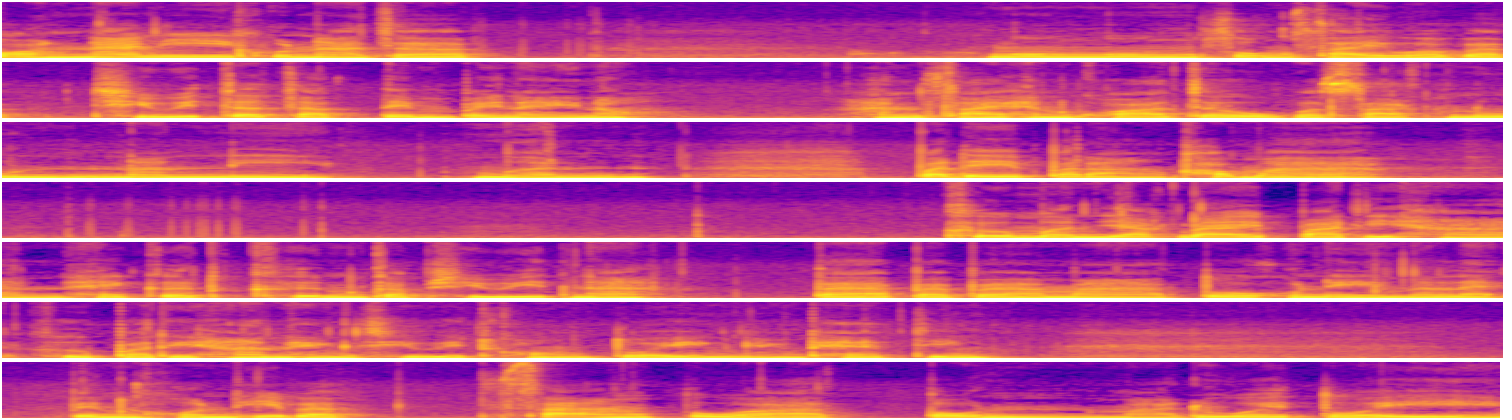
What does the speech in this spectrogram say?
ก่อนหน้านี้คุณอาจจะงงงสงสัยว่าแบบชีวิตจะจัดเต็มไปไหนเนาะหันซ้ายหันขวาเจออุปสรรคนู่นนั่นนี่เหมือนประเดประดังเข้ามา คือเหมือนอยากได้ปาฏิหาริย์ให้เกิดขึ้นกับชีวิตนะ แต่ไปไปมาตัวคุณเองนั่นแหละคือปฏิหารแห่งชีวิตของตัวเองอย่างแท้จริง เป็นคนที่แบบสร้างตัวตนมาด้วยตัวเอง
